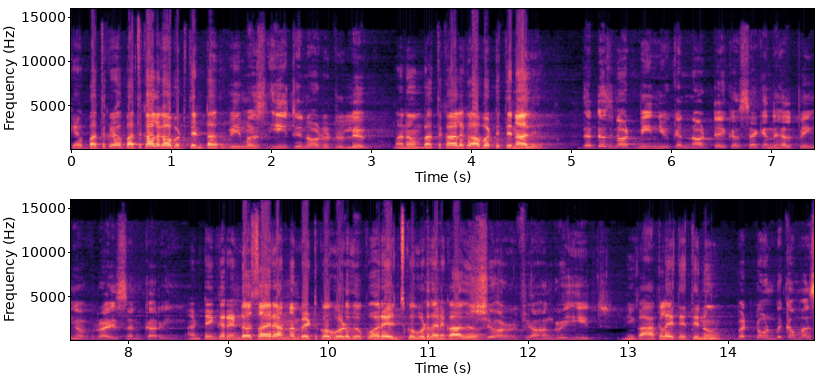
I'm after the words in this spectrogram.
కే- బతక బతకాలి కాబట్టి తింటారు We must eat in order to live. మనం బతకాలి కాబట్టి తినాలి That does not mean you cannot take a second helping of rice and curry. అంటే ఇంకా రెండోసారి అన్నం పెట్టుకోకూడదు కూర వేయించుకోకూడదు అని కాదు Sure, if you're hungry, eat. నీకు ఆకలి అయితే తిను But don't become a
